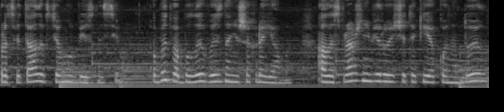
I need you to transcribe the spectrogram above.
процвітали в цьому бізнесі. Обидва були визнані шахраями, але справжні віруючі, такі як Конан Дойл,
